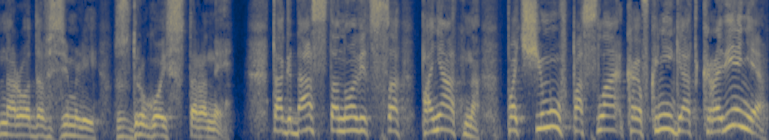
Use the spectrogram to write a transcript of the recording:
народов земли с другой стороны. Тогда становится понятно, почему в, посла... в книге Откровения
